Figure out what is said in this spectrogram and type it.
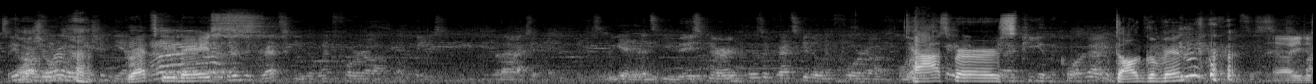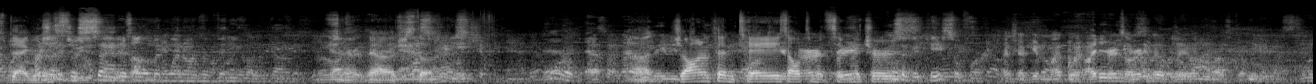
See, there's your Oilers. Yeah. Gretzky There's base. a Gretzky that went for, uh, base. Relax it. We get it. Gretzky base card. There's a Gretzky that went for, uh, Caspers Pee in the corner. Dogovin. Uh, Yeah, he just Dagger. I went should just sat at home and went on the video and got it. Yeah, it's just a, uh, Jonathan Toews Ultimate It's a Signatures. good case so far. Actually, I've given my boy hot cards already. Been playing with. Well,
